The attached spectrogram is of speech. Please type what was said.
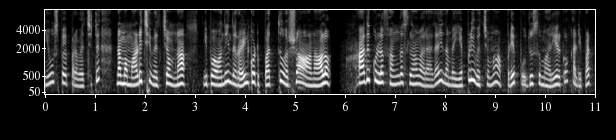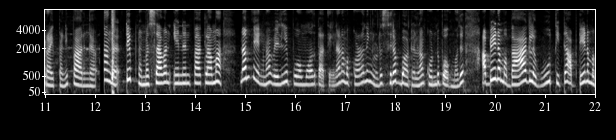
நியூஸ் பேப்பரை வச்சுட்டு நம்ம மடித்து வச்சோம்னா இப்போ வந்து இந்த ரெயின் கோட் பத்து வருஷம் ஆனாலும் அதுக்குள்ளே ஃபங்கஸ்லாம் வராத. இது நம்ம எப்படி வச்சோமோ அப்படியே புதுசு மாதிரியே இருக்கும். கண்டிப்பாக ட்ரை பண்ணி பாருங்கள் நாங்கள் டிப் நம்பர் செவன் என்னென்னு பார்க்கலாமா? நம்ம எங்கன்னா வெளியே போகும்போது பார்த்திங்கன்னா நம்ம குழந்தைங்களோட சிரப் பாட்டிலெலாம் கொண்டு போகும்போது அப்படியே நம்ம பேக்கில் ஊற்றிட்டு அப்படியே நம்ம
